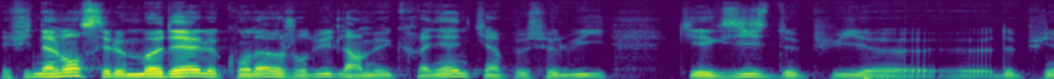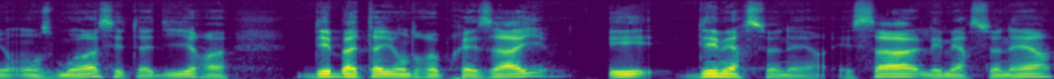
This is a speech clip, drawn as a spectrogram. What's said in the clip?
Et finalement, c'est le modèle qu'on a aujourd'hui de l'armée ukrainienne, qui est un peu celui qui existe depuis, euh, euh depuis 11 mois, c'est-à-dire euh, des bataillons de représailles et des mercenaires. Et ça, les mercenaires,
